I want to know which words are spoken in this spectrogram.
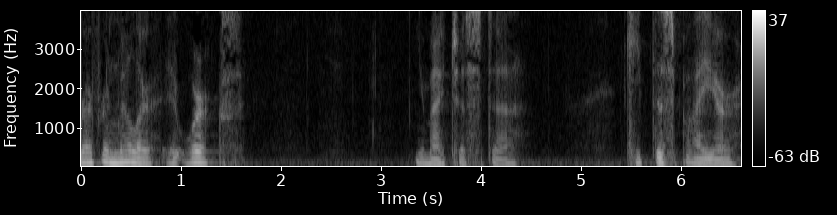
Reverend Miller, it works. You might just uh, keep this by your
